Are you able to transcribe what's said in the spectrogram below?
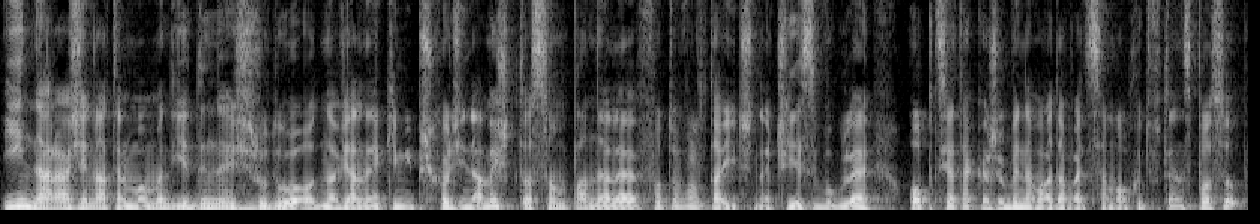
i na razie na ten moment jedyne źródło odnawialne, jakie mi przychodzi na myśl, to są panele fotowoltaiczne. Czy jest w ogóle opcja taka, żeby naładować samochód w ten sposób?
